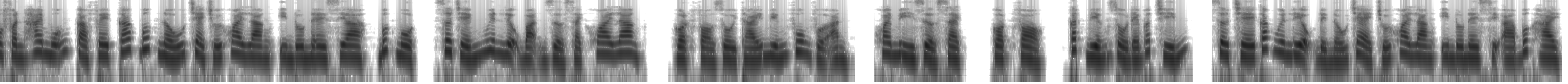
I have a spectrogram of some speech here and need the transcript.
1 phần 2 muỗng cà phê các bước nấu chè chuối khoai lang Indonesia. Bước 1, sơ chế nguyên liệu bạn rửa sạch khoai lang, gọt vỏ rồi thái miếng vuông vừa ăn. Khoai mì rửa sạch, gọt vỏ, cắt miếng rồi đem bắt chín. Sơ chế các nguyên liệu để nấu chè chuối khoai lang Indonesia bước 2.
